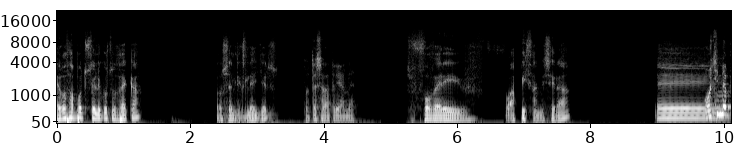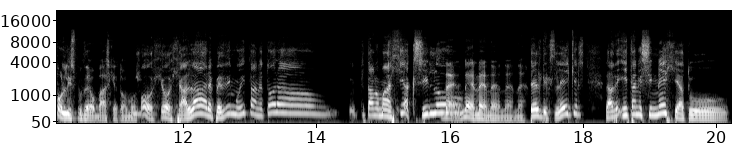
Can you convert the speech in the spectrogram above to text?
Εγώ θα πω τους τελικούς του 10. Το Celtics Lakers. Το 4-3, ναι. Φοβερή, απίθανη σειρά. Ε... Όχι με πολύ σπουδαίο μπάσκετ όμως. Όχι, όχι. Αλλά ρε παιδί μου ήταν τώρα. Τιτανομαχία, ξύλο. Ναι, ναι, ναι, ναι, ναι, ναι. Celtics Lakers. Δηλαδή ήταν η συνέχεια του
